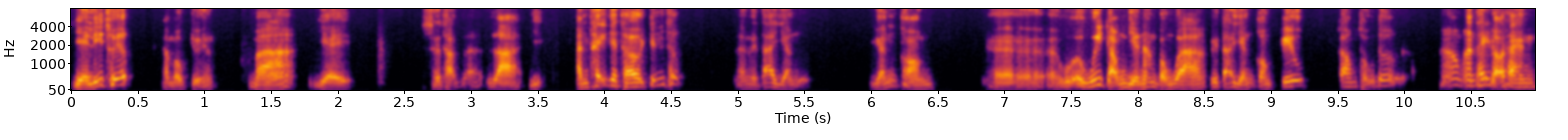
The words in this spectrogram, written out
về lý thuyết là một chuyện mà về sự thật là anh thấy cái thơ chính thức là người ta vẫn vẫn còn uh, quý trọng Việt Nam Cộng Hòa người ta vẫn còn kêu ông thủ tướng. Không anh thấy rõ ràng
